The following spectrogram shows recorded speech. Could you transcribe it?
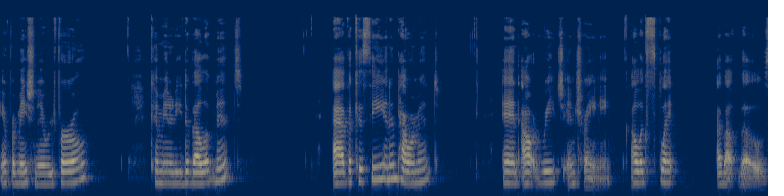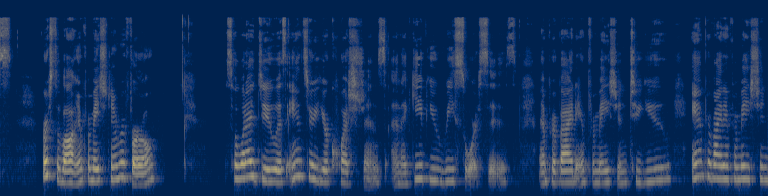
Information and referral, community development, advocacy and empowerment, and outreach and training. I'll explain about those. First of all, information and referral. So what I do is answer your questions and I give you resources and provide information to you and provide information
